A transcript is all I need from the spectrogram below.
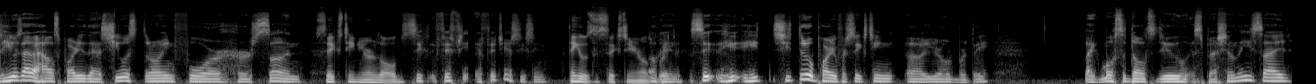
he was at a house party that she was throwing for her son, 16 years old six, 15, uh, 15 or sixteen. i think it was a 16 year old birthday. Okay, si- he, he she threw a party for sixteen uh, year old birthday, like most adults do, especially on the east side.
